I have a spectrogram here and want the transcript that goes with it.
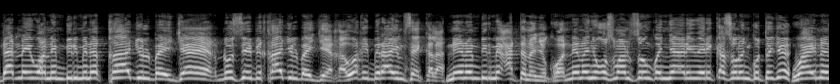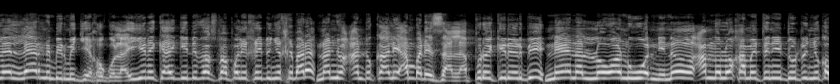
daan nay wax ne mbir mi nag xaajul bay jeex dossier bi xaajul bay jeex waxi Birahim Seck la nee na mbir mi atte nañu ko nee nañu Ousmane Sonko ñaari weeri kaso lañ ko tëj waaye na leen leer na mbir mi jeexagul la yéen kaay gi di Vox Populi xëy duñu xibaar nan ñu en tout cas li am ba de sàll procureur bi nee na loon ni na am na loo xamante ni dootuñu ko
